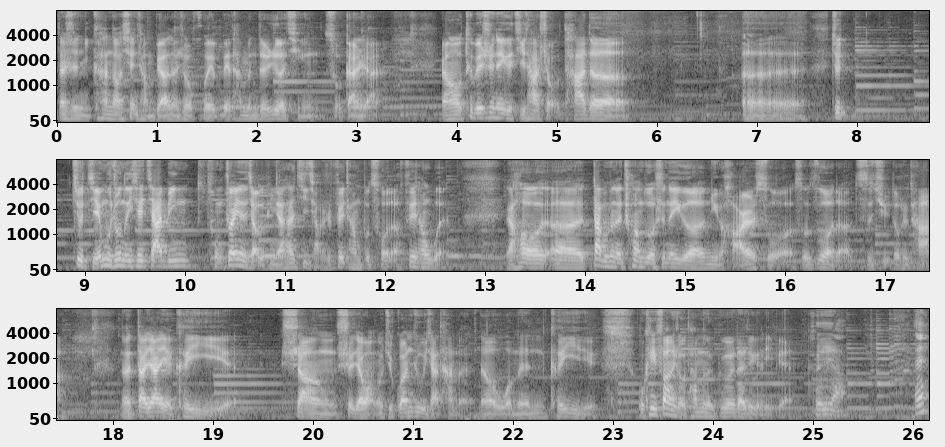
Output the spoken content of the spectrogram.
但是你看到现场表演的时候会被他们的热情所感染。然后特别是那个吉他手，他的呃就。就节目中的一些嘉宾，从专业的角度评价，他技巧是非常不错的，非常稳。然后呃，大部分的创作是那个女孩所所做的词曲都是她。那大家也可以上社交网络去关注一下他们。那我们可以，我可以放一首他们的歌在这个里边。可以啊。哎，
